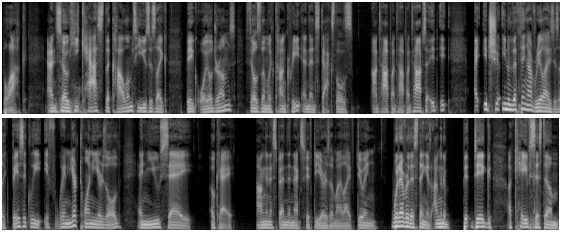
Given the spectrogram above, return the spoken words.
block. And so he casts the columns. He uses like big oil drums, fills them with concrete, and then stacks those on top, on top, on top. So it it I- it sh- you know the thing I've realized is like basically if when you're 20 years old and you say, okay, I'm going to spend the next 50 years of my life doing whatever this thing is. I'm going to b- dig a cave system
